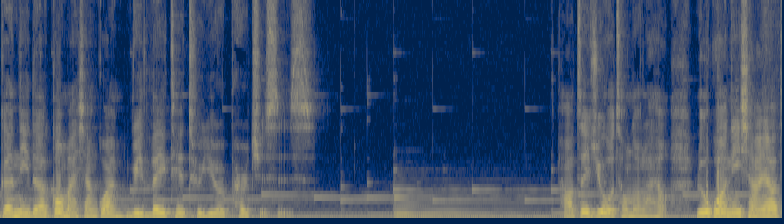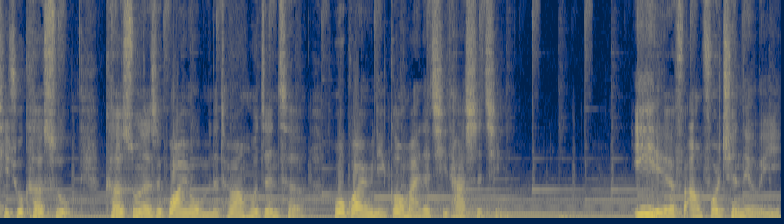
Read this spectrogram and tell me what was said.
跟你的购买相关，related to your purchases。好，这一句我从头来哈。如果你想要提出客诉，客诉呢是关于我们的退换货政策，或关于你购买的其他事情。If unfortunately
